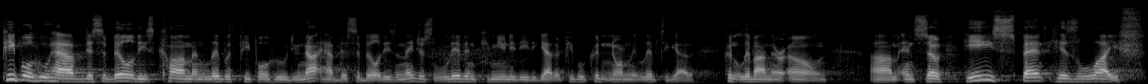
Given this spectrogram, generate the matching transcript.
people who have disabilities come and live with people who do not have disabilities, and they just live in community together. People who couldn't normally live together, couldn't live on their own. Um, and so he spent his life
